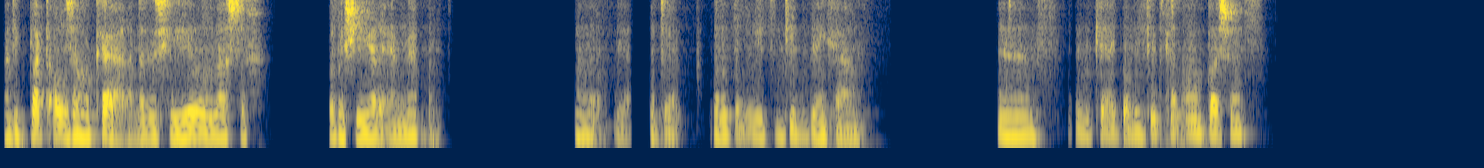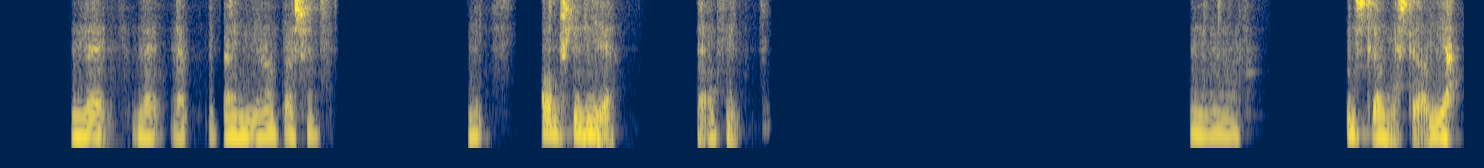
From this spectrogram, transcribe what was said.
Maar die plakt alles aan elkaar. En dat is heel lastig corrigeren en mappen. Uh, ja, daar wil ik ook niet diep op ingaan. Even kijken of ik dit kan aanpassen. Nee, nee, nee, die kan ik niet aanpassen. Oh, misschien hier. Nee, ook niet. Uh, instellingen stellen, ja.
